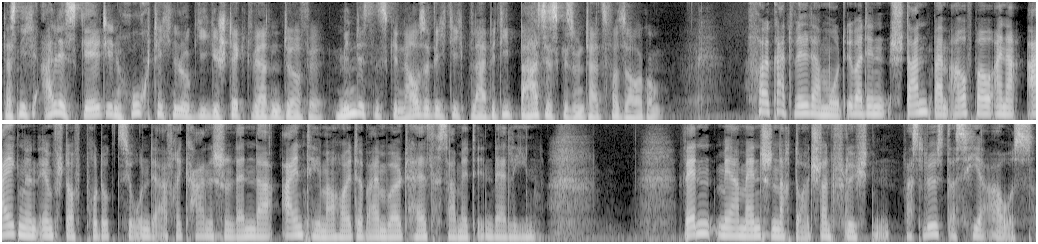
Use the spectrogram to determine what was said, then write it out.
dass nicht alles Geld in Hochtechnologie gesteckt werden dürfe. Mindestens genauso wichtig bleibe die Basisgesundheitsversorgung. Volkert Wildermuth über den Stand beim Aufbau einer eigenen Impfstoffproduktion der afrikanischen Länder. Ein Thema heute beim World Health Summit in Berlin. Wenn mehr Menschen nach Deutschland flüchten, was löst das hier aus?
